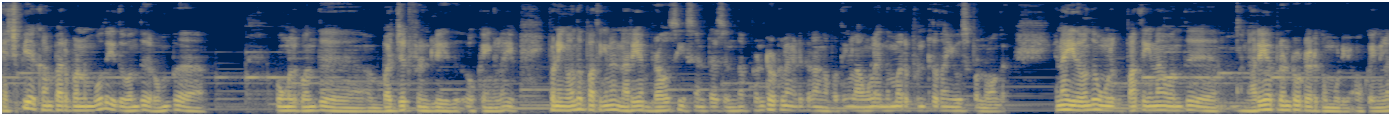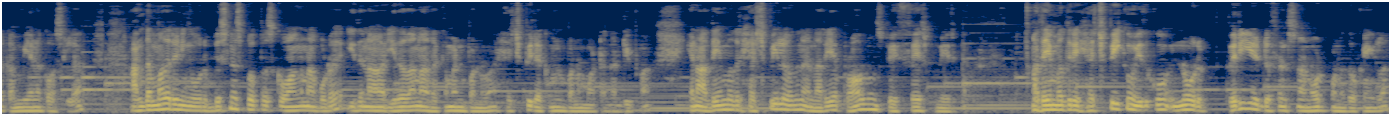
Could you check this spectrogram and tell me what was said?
ஹெச்பியை கம்பேர் பண்ணும்போது இது வந்து ரொம்ப உங்களுக்கு வந்து பட்ஜெட் ஃப்ரெண்ட்லி இது ஓகேங்களா இப்போ நீங்கள் வந்து பார்த்தீங்கன்னா நிறைய ப்ரௌசிங் சென்டர்ஸ் இந்த பிரிண்ட் அவுட்லாம் எடுக்கிறாங்க பார்த்தீங்களா அவங்களும் இந்த மாதிரி பிரிண்டர் தான் யூஸ் பண்ணுவாங்க. ஏன்னா இது வந்து உங்களுக்கு பார்த்தீங்கன்னா வந்து நிறைய பிரிண்ட் அவுட் எடுக்க முடியும் ஓகேங்களா கம்மியான காஸ்ட்டில் அந்த மாதிரி நீங்கள் ஒரு பிஸ்னஸ் பர்பஸ்க்கு வாங்கினா கூட இது நான் இதை தான் நான் ரெக்கமெண்ட் பண்ணுவேன். ஹெச்பி ரெக்கமெண்ட் பண்ண மாட்டேன் கண்டிப்பாக ஏன்னா அதே மாதிரி ஹெச்பியில் வந்து நான் நிறைய ப்ராப்ளம்ஸ் ஃபேஸ் ஃபேஸ் பண்ணியிருக்கேன். அதே மாதிரி ஹெச்பிக்கும் இதுக்கும் இன்னொரு பெரிய டிஃப்ரென்ஸ் நான் நோட் பண்ணது ஓகேங்களா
